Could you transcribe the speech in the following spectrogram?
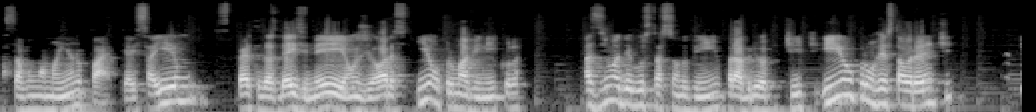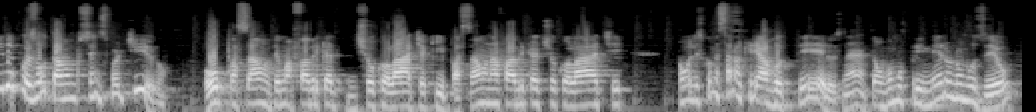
passavam uma manhã no parque. Aí saíam, perto das 10 e meia, 11 horas, iam para uma vinícola, faziam a degustação do vinho para abrir o apetite, iam para um restaurante e depois voltavam para o centro esportivo. Ou passavam, tem uma fábrica de chocolate aqui, passavam na fábrica de chocolate. Então eles começaram a criar roteiros, né? Então vamos primeiro no museu,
